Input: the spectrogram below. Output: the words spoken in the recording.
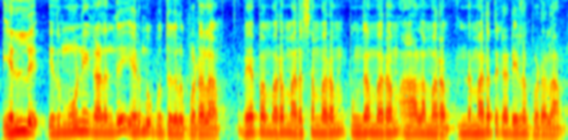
எள்ளு இது மூணையும் கலந்து எறும்பு புத்துகள் போடலாம். வேப்பமரம் அரசமரம் புங்கமரம் மரம் ஆலமரம் இந்த மரத்துக்கு அடியில் போடலாம்.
